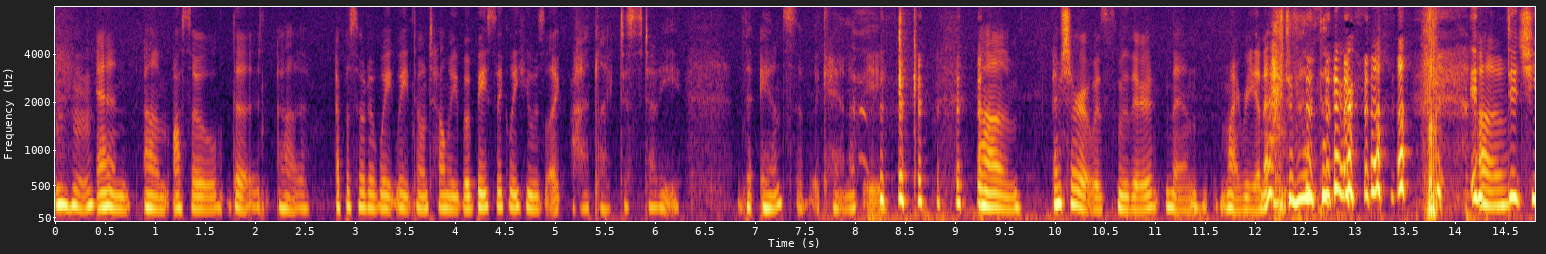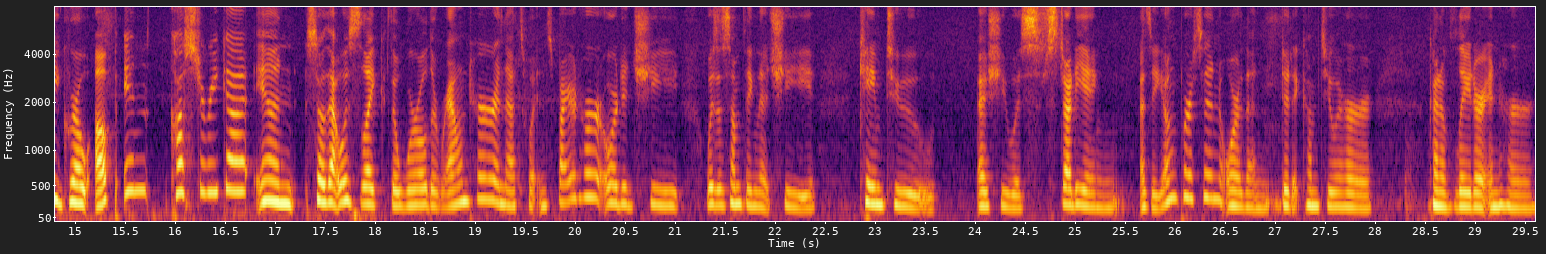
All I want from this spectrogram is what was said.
Mhm. and um, also the uh, episode of Wait, Wait, Don't Tell Me. But basically, he was like, I'd like to study the ants of the canopy. um, I'm sure it was smoother than my reenactment there. And Um, did she grow up in Costa Rica, and so that was like the world around her, and that's what inspired her, or did she? Was it something that she came to as she was studying as a young person, or then did it come to her kind of later in her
